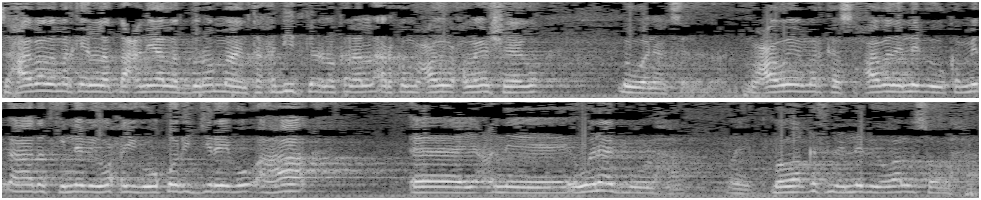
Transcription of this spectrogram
Saxaabada marka in la dacniya la duro maahan taxdiidkan oo kale la arko mucaawiya wax laga sheego ma wanaagsana mucaawiya marka saxaabada nebigu ka mid ahaa dadkii nebiga waxyigu u qori jiray buu ahaa yacni wanaag buu lahaa. Mawaaqifna nebiga waa la soo lahaa.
